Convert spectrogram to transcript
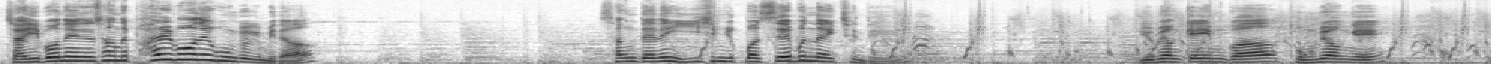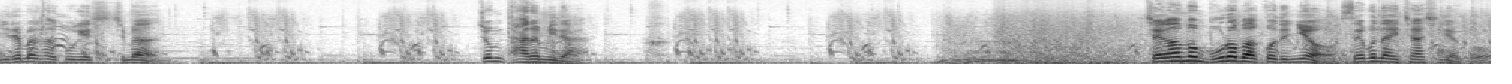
자 이번에는 상대 8번의 공격입니다. 상대는 26번 세븐나이츠인데 유명 게임과 동명의 이름을 갖고 계시지만 좀 다릅니다. 제가 한번 물어봤거든요. 세븐나이츠 하시냐고.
